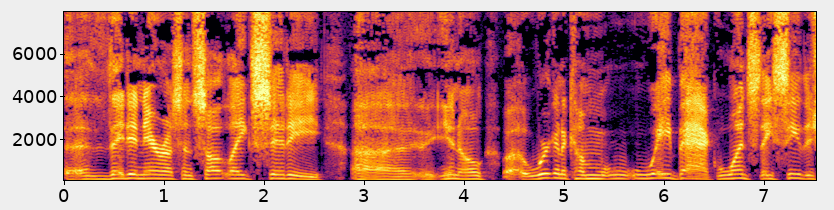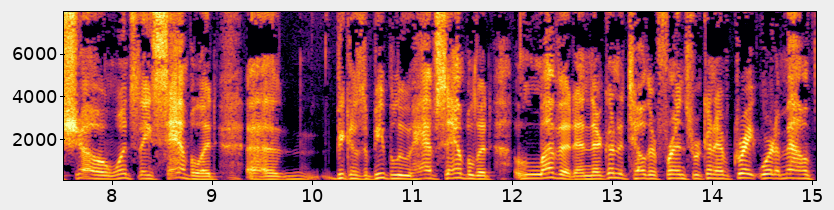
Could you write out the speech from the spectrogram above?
uh, they didn't air us in Salt Lake City. Uh, you know, we're going to come way back once they see the show, once they sample it, because the people who have sampled it love it, and they're going to tell their friends we're going to have great word of mouth,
